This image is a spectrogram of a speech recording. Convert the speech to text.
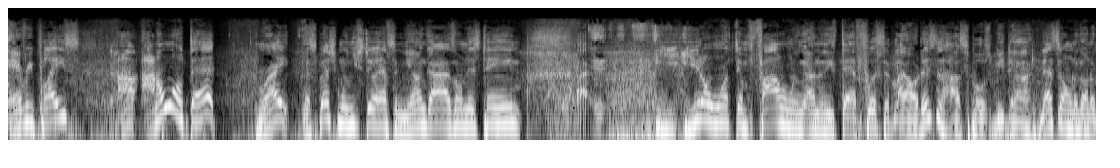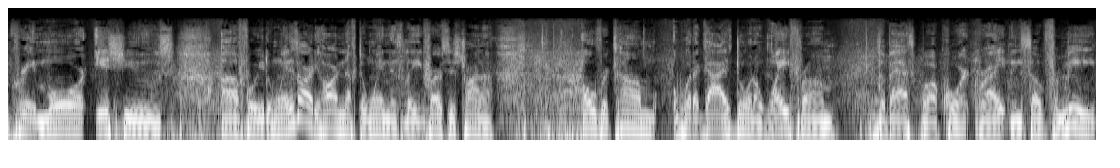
every place. I, I, don't want that, right? Especially when you still have some young guys on this team. You don't want them following underneath that footstep. Like, oh, this is how it's supposed to be done. That's only going to create more issues uh, for you to win. It's already hard enough to win this league versus trying to overcome what a guy is doing away from the basketball court, right? And so for me,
